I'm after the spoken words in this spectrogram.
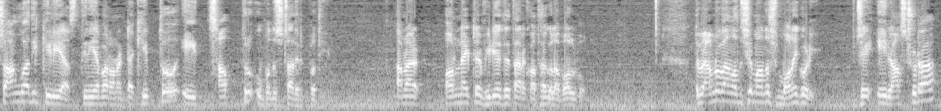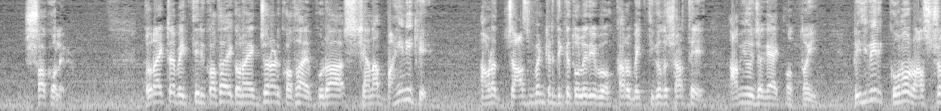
সাংবাদিক ইলিয়াস, তিনি আবার অনেকটা ক্ষিপ্ত এই ছাত্র উপদেষ্টাদের প্রতি। আমরা অন্য একটা ভিডিওতে তার কথাগুলো বলব। তবে আমরা বাংলাদেশের মানুষ মনে করি যে এই রাষ্ট্রটা সকলের। কোন একটা ব্যক্তির কথায়, কোনো একজনের কথায় পুরা সেনাবাহিনীকে আমরা জাজমেন্টের দিকে তুলে দিব, কারও ব্যক্তিগত স্বার্থে। আমি ওই জায়গায় একমত নই। পৃথিবীর কোনো রাষ্ট্র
